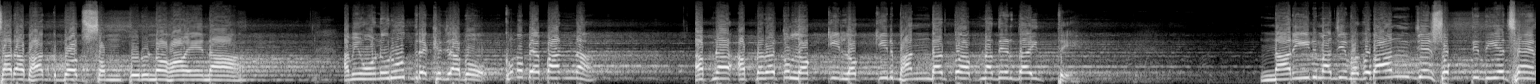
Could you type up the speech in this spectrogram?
ছাড়া ভাগবত সম্পূর্ণ হয় না। আমি অনুরোধ রেখে যাব, কোনো ব্যাপার না। আপনার আপনারা তো লক্ষ্মী, লক্ষ্মীর ভান্ডার তো আপনাদের দায়িত্বে। নারীর মাঝে ভগবান যে শক্তি দিয়েছেন,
